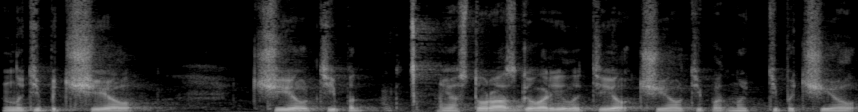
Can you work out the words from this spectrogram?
Ну типа чел, чел типа, я сто раз говорила, тел, чел, типа, ну, типа чел.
